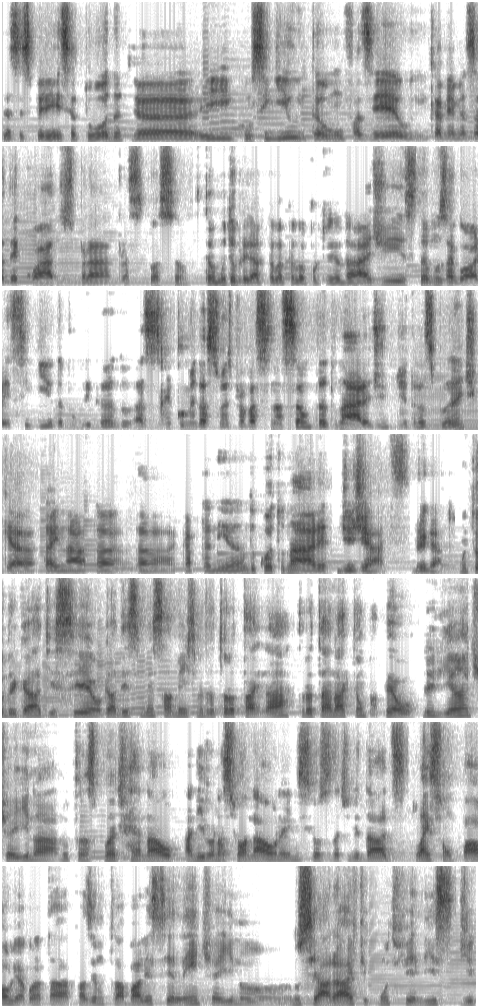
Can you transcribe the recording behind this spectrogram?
dessa experiência toda uh, e conseguiu então fazer encaminhamentos adequados para a situação. Então, muito obrigado pela, pela oportunidade e estamos agora em seguida publicando as recomendações para vacinação, tanto na área de, de transplante, que a Tainá está tá capitaneando, quanto na área de diálise. Obrigado. Muito obrigado, DC. Eu agradeço imensamente também a doutora Tainá. Doutora Tainá que tem um papel brilhante aí na, no transplante renal a nível nacional, né? Iniciou suas atividades lá em São Paulo e agora está fazendo um trabalho excelente aí no, no Ceará e fico muito feliz de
